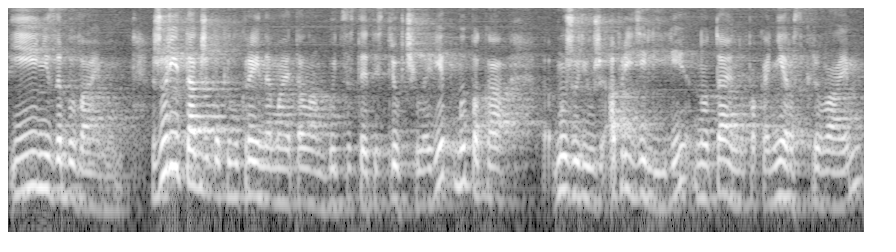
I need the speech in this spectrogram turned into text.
и незабываемым. Жюри, так же, как и в Украине «Моя талант», будет состоять из трех человек. Мы пока, мы жюри уже определили, но тайну пока не раскрываем.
